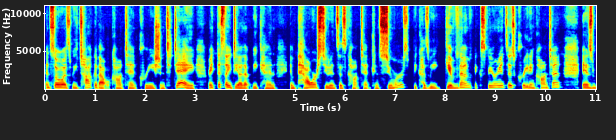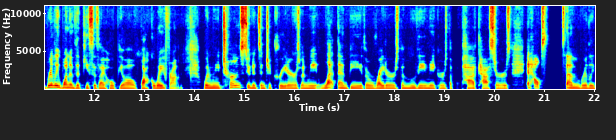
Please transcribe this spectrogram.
And so as we talk about content creation today, right, this idea that we can empower students as content consumers because we give them experiences creating content is really one of the pieces I hope you'll walk away from. When we turn students into creators, when we let them be the writers, the movie makers, the podcasters, it helps them really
